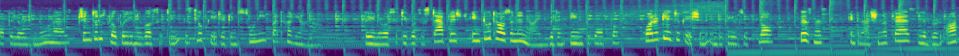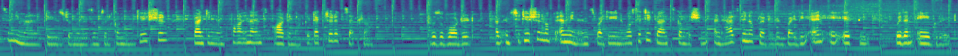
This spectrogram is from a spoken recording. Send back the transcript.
popularly known as Jindal Global University, is located in Sonipat, Haryana. The university was established in 2009 with an aim to offer quality education in the fields of law, business, international affairs, liberal arts and humanities, journalism and communication, banking and finance, art and architecture, etc. It was awarded as Institution of Eminence by the University Grants Commission and has been accredited by the NAAC with an A grade.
